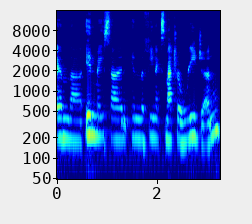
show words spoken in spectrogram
in the in Mesa in the Phoenix metro region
